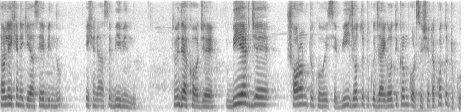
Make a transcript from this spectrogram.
তাহলে এখানে কি আছে? এ বিন্দু, এখানে আছে বি বিন্দু। তুমি দেখো যে বি এর যে স্মরণটুকু হয়েছে বি যতটুকু জায়গা অতিক্রম করছে সেটা কতটুকু?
